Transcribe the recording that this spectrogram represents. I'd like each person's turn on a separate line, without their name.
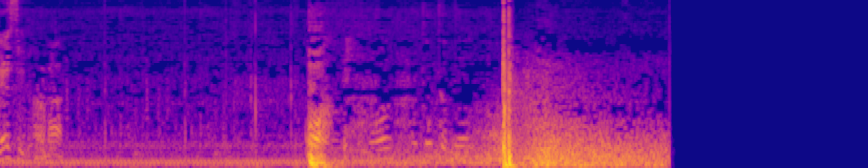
10?
Ага.
О,
О, вот это іде.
